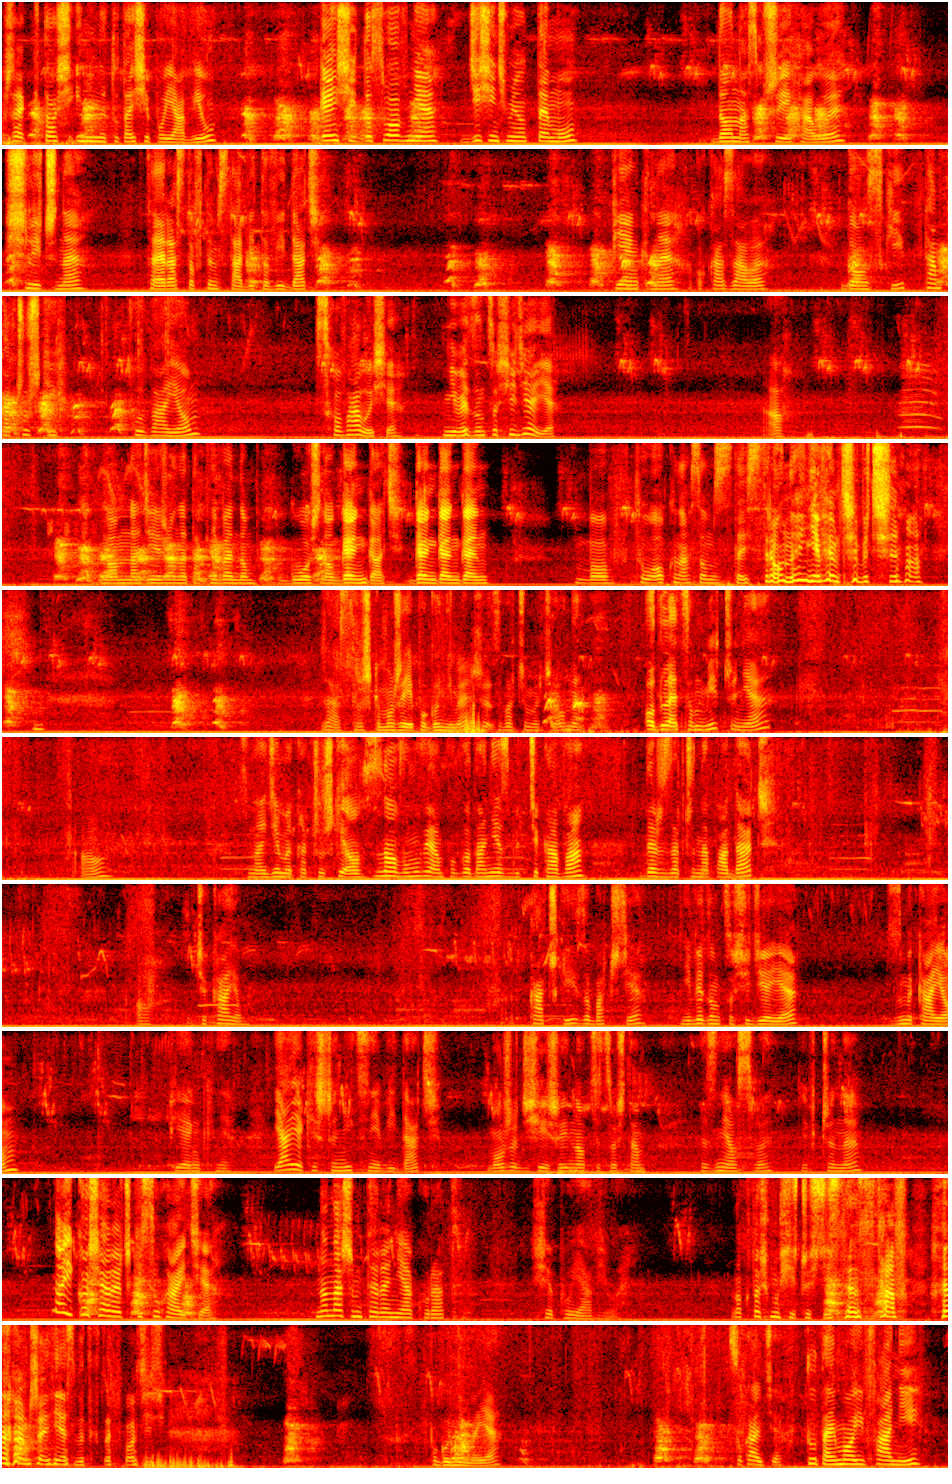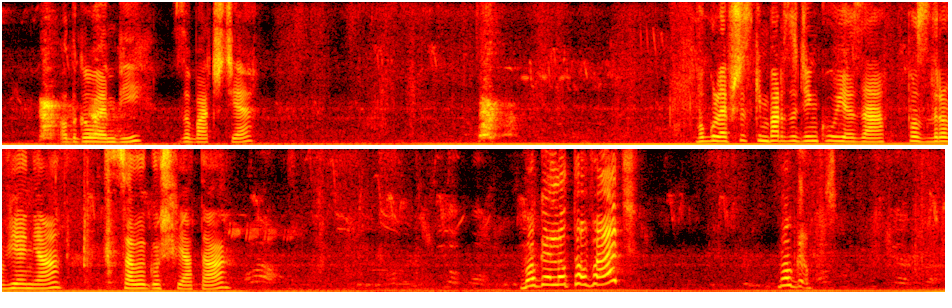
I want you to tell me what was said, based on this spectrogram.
że ktoś inny tutaj się pojawił. Gęsi dosłownie 10 minut temu do nas przyjechały. Śliczne. Teraz to w tym stawie to widać piękne, okazałe gąski. Tam kaczuszki pływają. Schowały się. Nie wiedzą, co się dzieje. Mam nadzieję, że one tak nie będą głośno gęgać. Gęg, gęg, gęg. Bo tu okna są z tej strony i nie wiem, czy wytrzyma. Zaraz troszkę może je pogonimy, że zobaczymy, czy one odlecą mi, czy nie. O. Znajdziemy kaczuszki. O, znowu mówiłam, pogoda niezbyt ciekawa. Deszcz zaczyna padać. O, uciekają. Kaczki, zobaczcie. Nie wiedzą, co się dzieje. Zmykają. Pięknie. Jajek jeszcze nic nie widać. Może dzisiejszej nocy coś tam zniosły dziewczyny. No i kosiareczki, słuchajcie. Na naszym terenie akurat się pojawiły. No ktoś musi czyścić ten staw. Andrzej niezbyt chce wchodzić. Pogonimy je. Słuchajcie, tutaj moi fani od gołębi. Zobaczcie. W ogóle wszystkim bardzo dziękuję za pozdrowienia z całego świata. Mogę lotować? Mogę.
